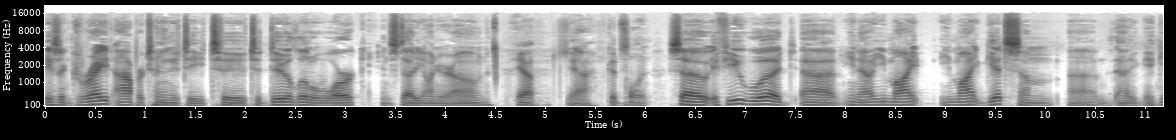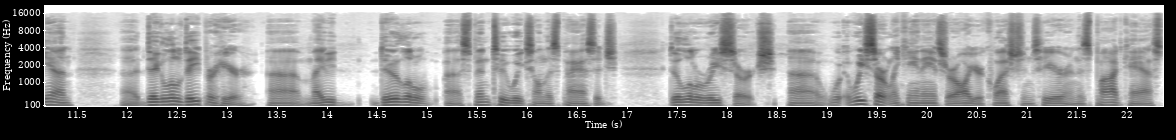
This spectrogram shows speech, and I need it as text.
is a great opportunity to to do a little work and study on your own. yeah, Yeah, good point. so if you would, uh, you know, you might you might get some um, uh, again, uh, dig a little deeper here. Uh, maybe do a little, uh, spend two weeks on this passage, do a little research. Uh, we certainly can't answer all your questions here in this podcast,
